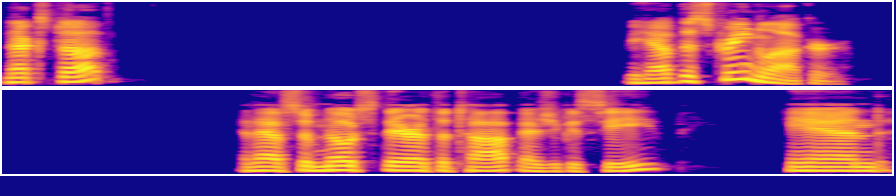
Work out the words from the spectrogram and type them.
Next up, we have the screen locker. And have some notes there at the top, as you can see. And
